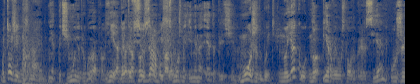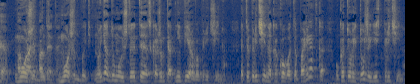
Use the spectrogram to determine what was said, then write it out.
Мы тоже не знаем. Нет, почему это другой вопрос. Нет, Я но это о том, всё что, замысел. Возможно, именно это причина. Может быть. Но я... Но Но... первые, условно говоря, россияне уже попали Может под быть, это. может быть. Но я думаю, что это, скажем так, не первая причина. Это причина какого-то порядка, у которой тоже есть причина.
